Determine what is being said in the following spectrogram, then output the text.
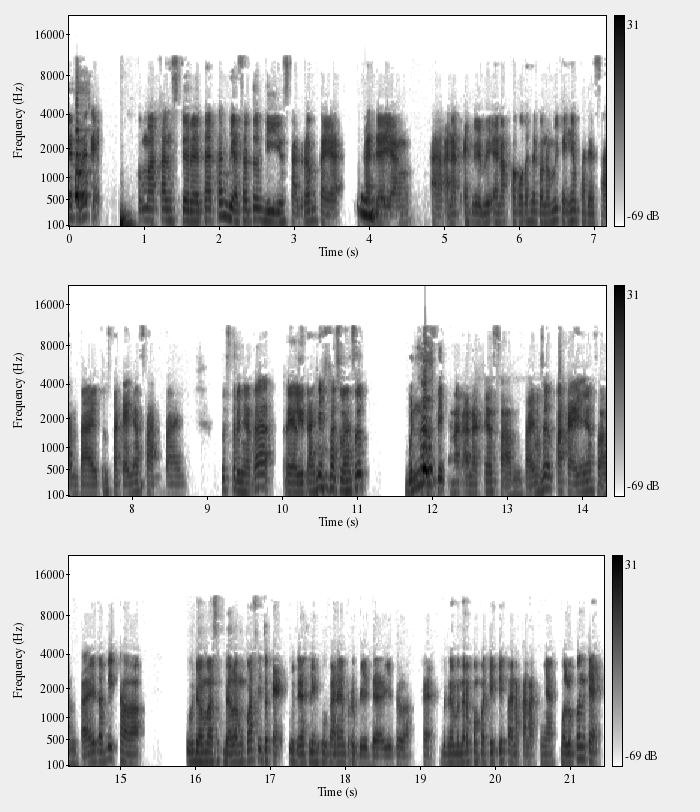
ya karena kayak pemakan stereotip kan biasa tuh di Instagram kayak hmm. ada yang uh, anak FEB, anak fakultas ekonomi kayaknya pada santai, terus pakainya santai. Terus ternyata realitanya pas masuk bener sih anak-anaknya santai. Maksudnya pakainya santai tapi kalau udah masuk dalam kelas itu kayak udah lingkungan yang berbeda gitu loh. Kayak bener-bener kompetitif anak-anaknya. Walaupun kayak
